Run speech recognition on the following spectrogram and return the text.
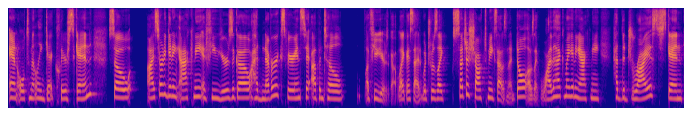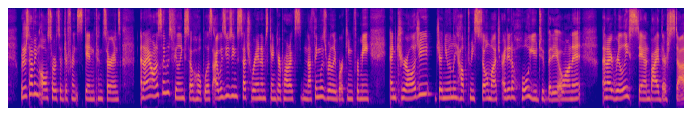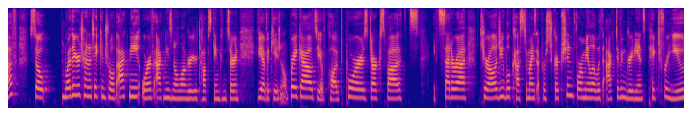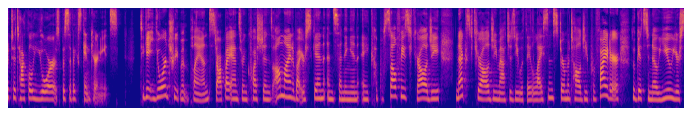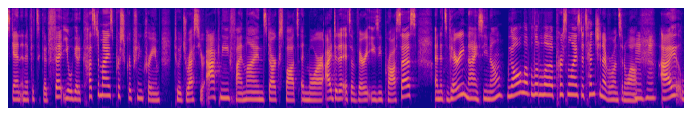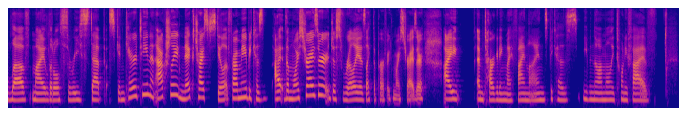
and ultimately get clear skin. So I started getting acne a few years ago. I had never experienced it up until a few years ago, like I said, which was like such a shock to me because I was an adult. I was like, why the heck am I getting acne? Had the driest skin, was just having all sorts of different skin concerns. And I honestly was feeling so hopeless. I was using such random skincare products, nothing was really working for me. And Curology genuinely helped me so much. I did a whole YouTube video on it, and I really stand by their stuff. So, whether you're trying to take control of acne or if acne is no longer your top skin concern, if you have occasional breakouts, you have clogged pores, dark spots, etc., Curology will customize a prescription formula with active ingredients picked for you to tackle your specific skincare needs. To get your treatment plan, start by answering questions online about your skin and sending in a couple selfies to Curology. Next, Curology matches you with a licensed dermatology provider who gets to know you, your skin, and if it's a good fit, you will get a customized prescription cream to address your acne, fine lines, dark spots, and more. I did it. It's a very easy process and it's very nice. You know, we all love a little uh, personalized attention every once in a while. I love my little three step skincare routine. And actually, Nick tries to steal it from me because I, the moisturizer just really is like the perfect moisturizer. I am targeting my fine lines because even though I'm only 25,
